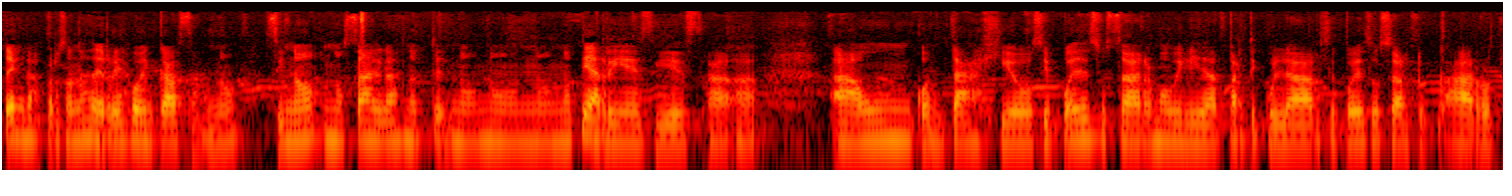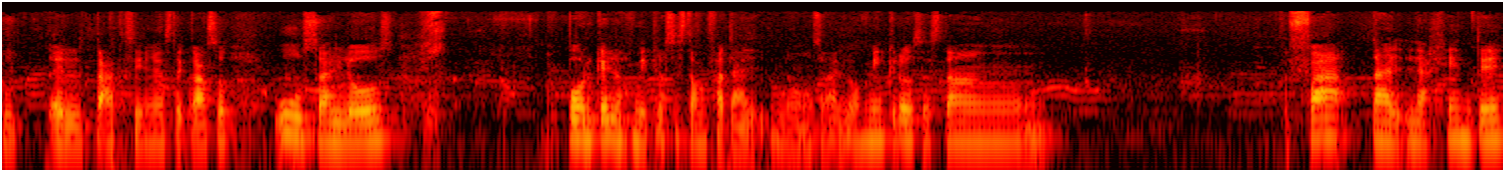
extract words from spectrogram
tengas personas de riesgo en casa, ¿no? Si no, no salgas, no te, no, no, no, no te arriesgues a, a, a un contagio, si puedes usar movilidad particular, si puedes usar tu carro, tu, el taxi en este caso, úsalos porque los micros están fatal, ¿no? O sea, los micros están fatal. La gente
